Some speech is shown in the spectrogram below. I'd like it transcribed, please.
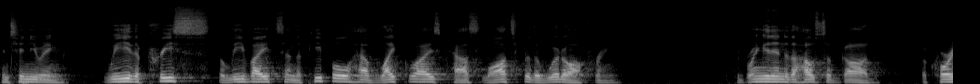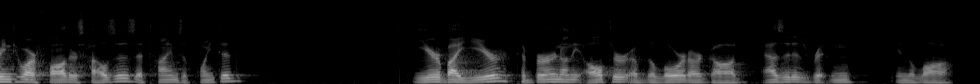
Continuing, we, the priests, the Levites, and the people, have likewise cast lots for the wood offering to bring it into the house of God, according to our fathers' houses at times appointed, year by year, to burn on the altar of the Lord our God, as it is written in the law.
